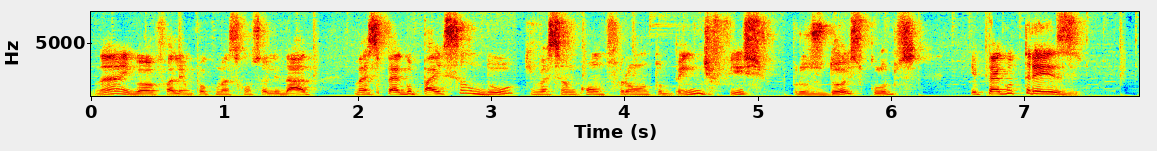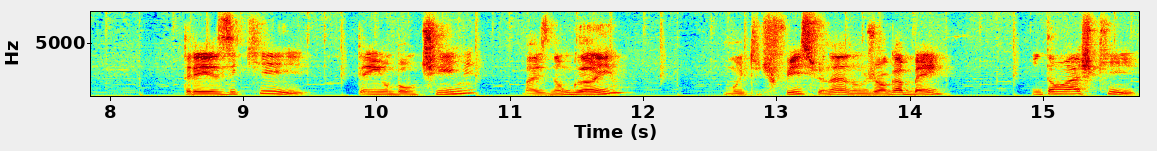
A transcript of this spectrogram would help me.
né? Igual eu falei, um pouco mais consolidado, mas pega o Paysandu, que vai ser um confronto bem difícil para os dois clubes, e pega o 13. 13 que tem um bom time, mas não ganha. Muito difícil, né? Não joga bem. Então eu acho que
